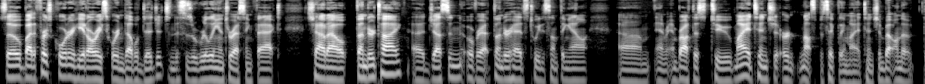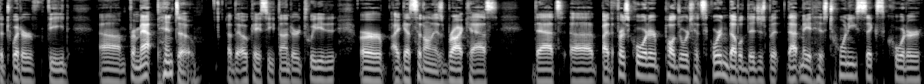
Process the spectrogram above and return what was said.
So by the first quarter, he had already scored in double digits, and this is a really interesting fact. Shout out Thunder Tie. Uh, Justin over at Thunderheads tweeted something out um, and, and, brought this to my attention, or not specifically my attention, but on the, the Twitter feed um, from Matt Pinto, of the OKC Thunder tweeted, or I guess said on his broadcast, that uh, by the first quarter, Paul George had scored in double digits, but that made his 26th quarter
